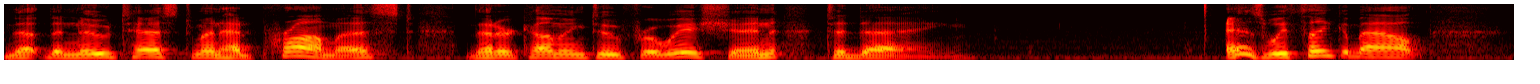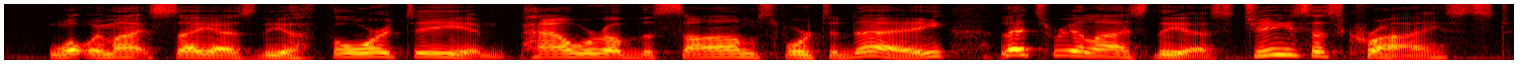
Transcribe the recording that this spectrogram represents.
that the New Testament had promised that are coming to fruition today. As we think about what we might say as the authority and power of the Psalms for today, let's realize this. Jesus Christ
